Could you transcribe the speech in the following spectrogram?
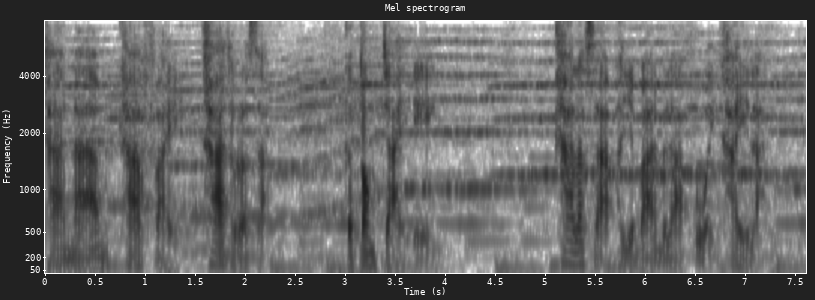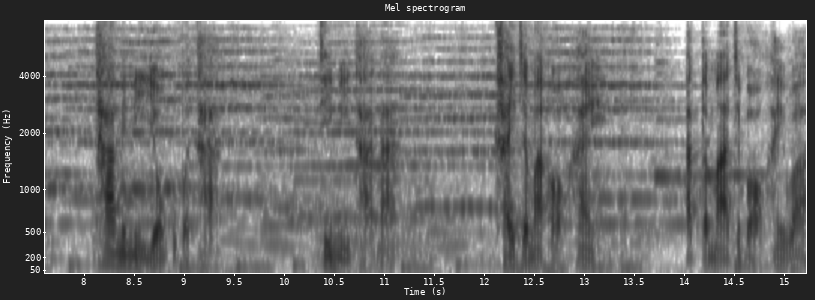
ค่าน้ำค่าไฟ ค่าโทรศัพท์ ก็ต้องจ่ายเอง ค่ารักษาพยาบาลเวลาป่วยไข้ละ่ะ ถ้าไม่มีโยมอุปถากที่มีฐานะ ใครจะมาออกให้ อัตมาจะบอกให้ว่า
